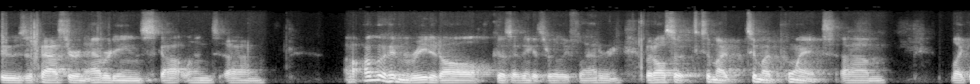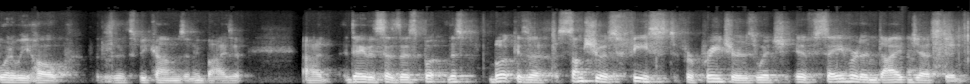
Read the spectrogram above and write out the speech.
who's a pastor in Aberdeen, Scotland. Um, I'll go ahead and read it all because I think it's really flattering. But also to my to my point, um, like what do we hope this becomes and who buys it? Uh, David says this book this book is a sumptuous feast for preachers, which, if savored and digested,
